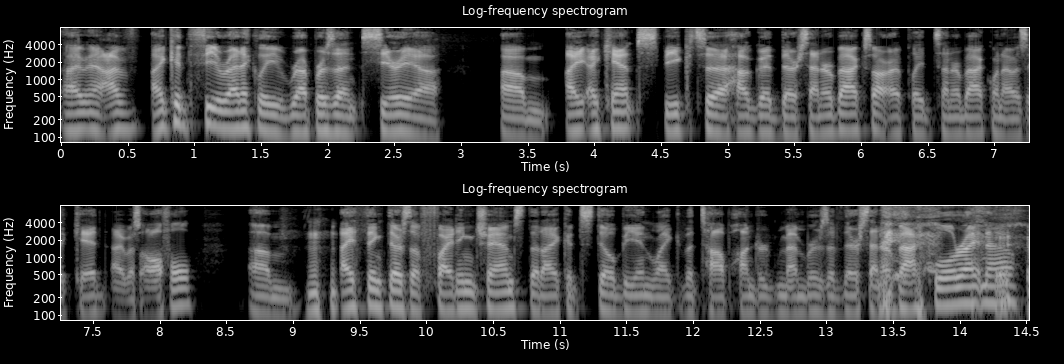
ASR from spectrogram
I mean, I've I could theoretically represent Syria. Um, I, I can't speak to how good their center backs are. I played center back when I was a kid. I was awful. Um, I think there's a fighting chance that I could still be in like the top hundred members of their center back pool right now.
